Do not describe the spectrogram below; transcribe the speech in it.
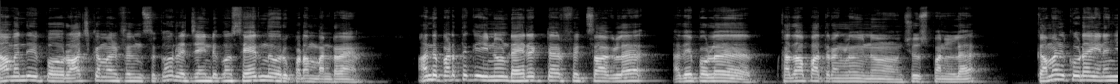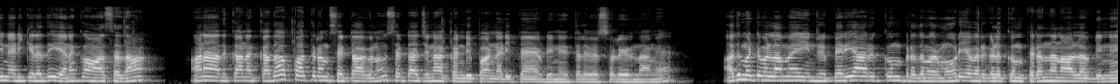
நான் வந்து இப்போது ராஜ்கமல் ஃபிலிம்ஸுக்கும் ரெட் ஜெயிண்ட்டுக்கும் சேர்ந்து ஒரு படம் பண்ணுறேன் அந்த படத்துக்கு இன்னும் டைரக்டர் ஃபிக்ஸ் ஆகலை. அதே போல் கதாபாத்திரங்களும் இன்னும் சூஸ் பண்ணல. கமல் கூட இணைஞ்சு நடிக்கிறது எனக்கும் ஆசை தான் ஆனால் அதுக்கான கதாபாத்திரம் செட் ஆகணும். செட் ஆச்சுன்னா கண்டிப்பாக நடிப்பேன் அப்படின்னு தலைவர் சொல்லியிருந்தாங்க. அது மட்டும் இல்லாமல் இன்று பெரியாருக்கும் பிரதமர் மோடி அவர்களுக்கும் பிறந்த நாள் அப்படின்னு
